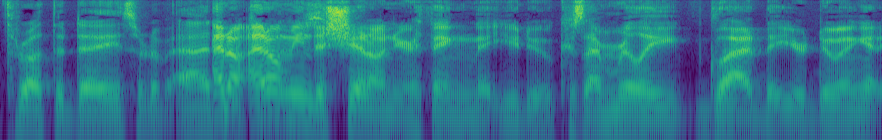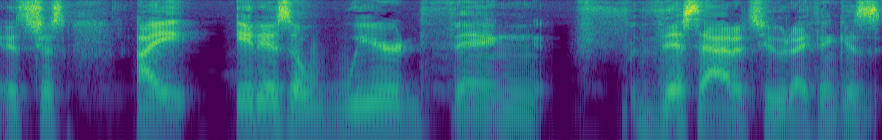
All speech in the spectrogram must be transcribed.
throughout the day sort of add. I don't. I don't mean to shit on your thing that you do because I'm really glad that you're doing it. It's just I. It is a weird thing. This attitude, I think, is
